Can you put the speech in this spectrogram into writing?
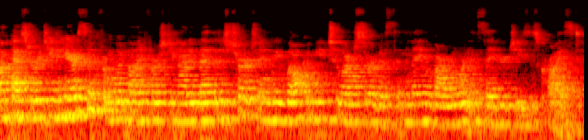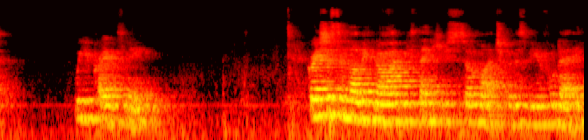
I'm Pastor Regina Harrison from Woodbine First United Methodist Church, and we welcome you to our service in the name of our Lord and Savior Jesus Christ. Will you pray with me? Gracious and loving God, we thank you so much for this beautiful day.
